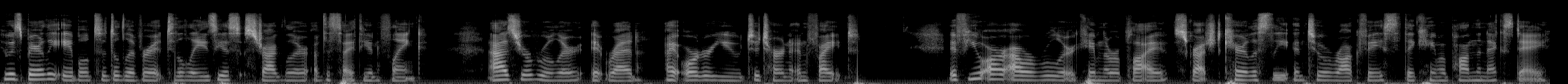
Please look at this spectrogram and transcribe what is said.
who was barely able to deliver it to the laziest straggler of the Scythian flank. As your ruler, it read, I order you to turn and fight. If you are our ruler, came the reply, scratched carelessly into a rock face they came upon the next day.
